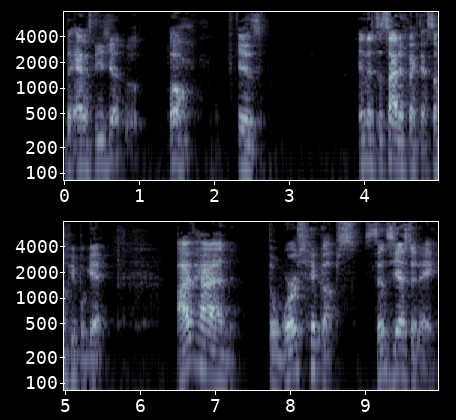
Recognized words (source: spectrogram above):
the anesthesia, oh, is, and it's a side effect that some people get. I've had the worst hiccups since yesterday.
